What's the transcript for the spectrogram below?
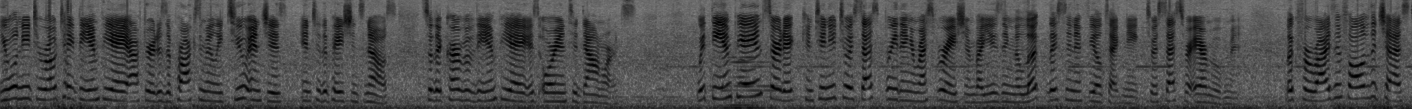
you will need to rotate the NPA after it is approximately 2 inches into the patient's nose, so the curve of the NPA is oriented downwards. With the NPA inserted, continue to assess breathing and respiration by using the look, listen, and feel technique to assess for air movement. Look for rise and fall of the chest,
